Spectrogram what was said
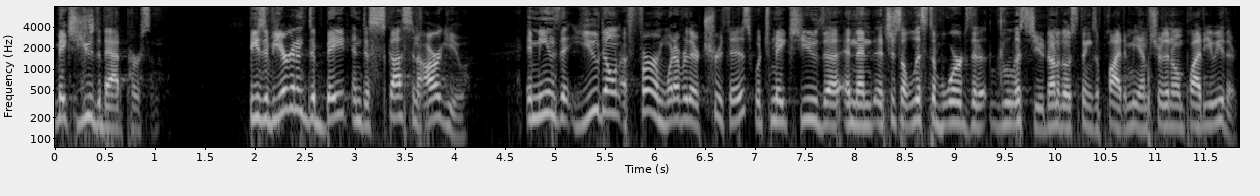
it makes you the bad person. Because if you're going to debate and discuss and argue, it means that you don't affirm whatever their truth is, which makes you the, and then it's just a list of words that it lists you. None of those things apply to me. I'm sure they don't apply to you either.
